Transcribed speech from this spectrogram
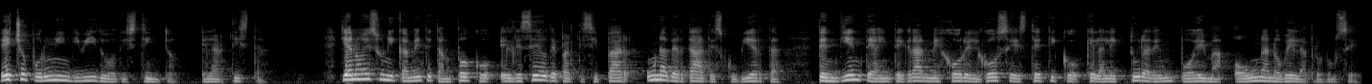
hecho por un individuo distinto, el artista. Ya no es únicamente tampoco el deseo de participar una verdad descubierta, tendiente a integrar mejor el goce estético que la lectura de un poema o una novela produce,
